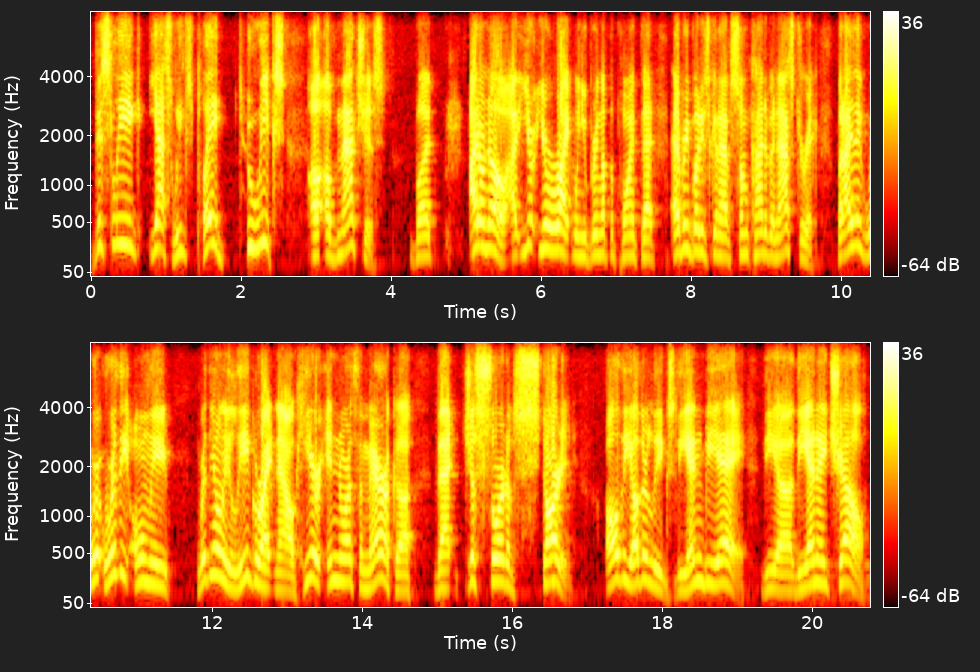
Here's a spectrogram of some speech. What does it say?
This league, yes, we've played two weeks of, of matches, but I don't know. I, you're you're right when you bring up the point that everybody's going to have some kind of an asterisk. But I think we're we're the only we're the only league right now here in North America that just sort of started all the other leagues, the NBA, the uh, the NHL,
